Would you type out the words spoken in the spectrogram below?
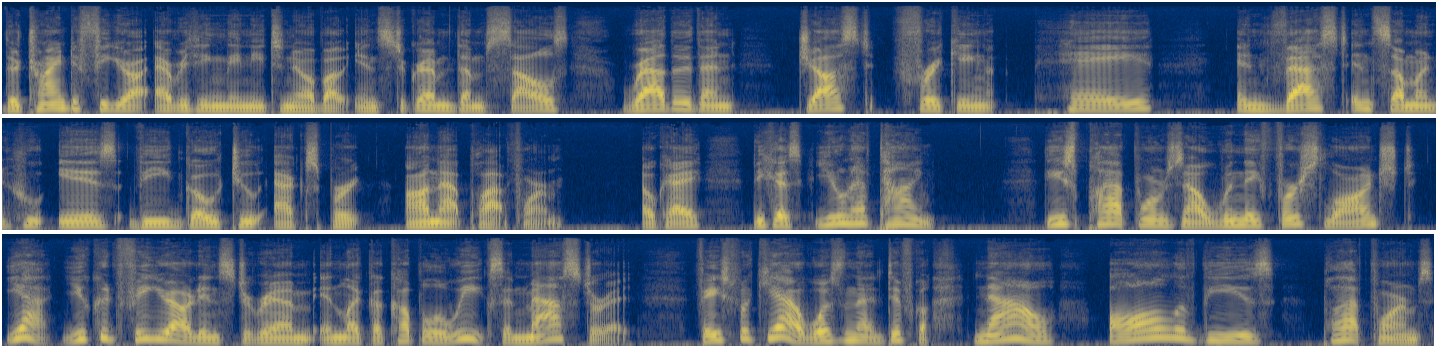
They're trying to figure out everything they need to know about Instagram themselves rather than just freaking pay invest in someone who is the go to expert on that platform. Okay? Because you don't have time. These platforms now, when they first launched, yeah, you could figure out Instagram in like a couple of weeks and master it. Facebook, yeah, wasn't that difficult. Now, all of these platforms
